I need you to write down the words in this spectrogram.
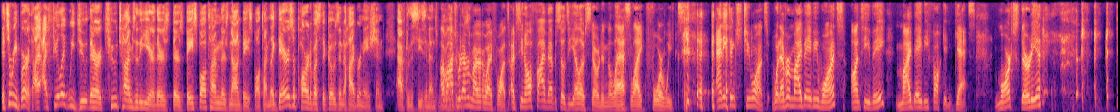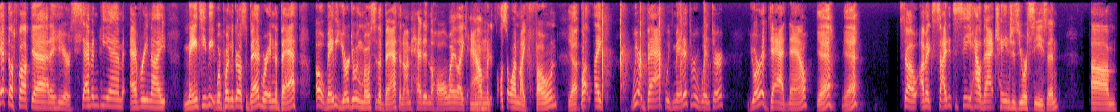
It's a rebirth. I, I feel like we do. There are two times of the year. There's there's baseball time and there's non-baseball time. Like there is a part of us that goes into hibernation after the season ends. I watch whatever my wife wants. I've seen all five episodes of Yellowstone in the last like four weeks. Anything she wants, whatever my baby wants on TV, my baby fucking gets. March 30th. Get the fuck out of here. 7 p.m. every night. Main TV. We're putting the girls to bed. We're in the bath. Oh, maybe you're doing most of the bath and I'm head in the hallway like out, Mhm. but it's also on my phone. Yeah. But like, we are back. We've made it through winter. You're a dad now. Yeah. Yeah. So I'm excited to see how that changes your season. Um,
